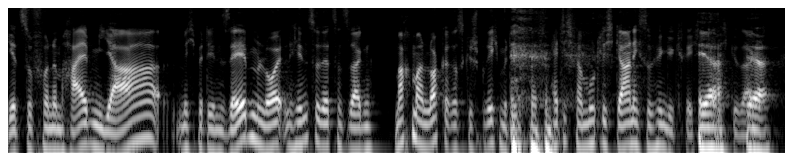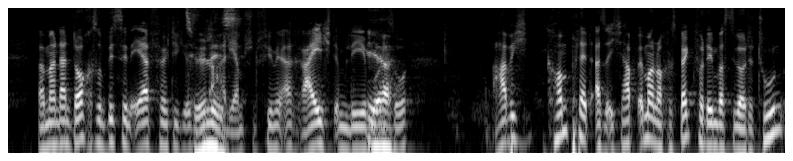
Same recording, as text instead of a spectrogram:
jetzt so von einem halben Jahr mich mit denselben Leuten hinzusetzen und zu sagen, mach mal ein lockeres Gespräch mit denen, hätte ich vermutlich gar nicht so hingekriegt, ja, ehrlich gesagt. Ja. Weil man dann doch so ein bisschen ehrfürchtig ist, ah, die haben schon viel mehr erreicht im Leben ja. und so. Habe ich komplett, also ich habe immer noch Respekt vor dem, was die Leute tun,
